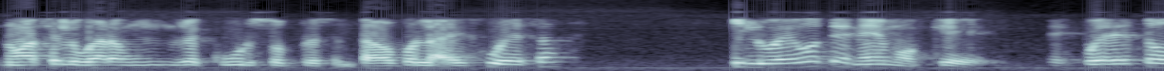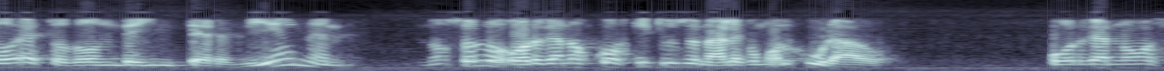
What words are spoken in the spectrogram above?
no hace lugar a un recurso presentado por la ex jueza, y luego tenemos que, después de todo esto, donde intervienen no solo órganos constitucionales como el jurado, órganos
